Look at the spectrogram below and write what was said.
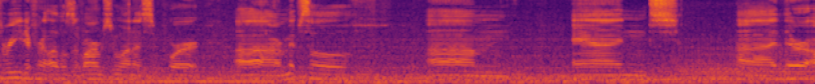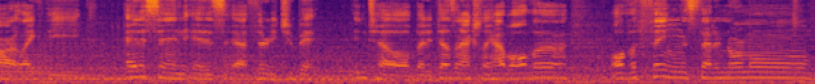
three different levels of ARMs we want to support. Uh, our MIPSel, um, and uh, there are like the Edison is a 32-bit Intel, but it doesn't actually have all the all the things that a normal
